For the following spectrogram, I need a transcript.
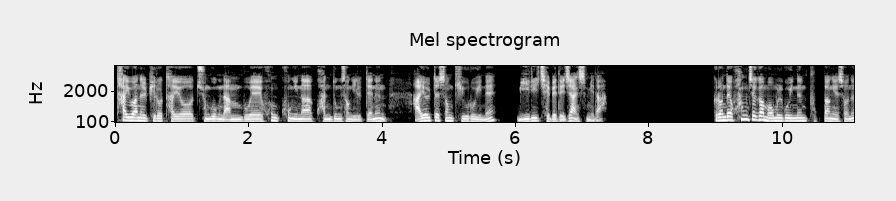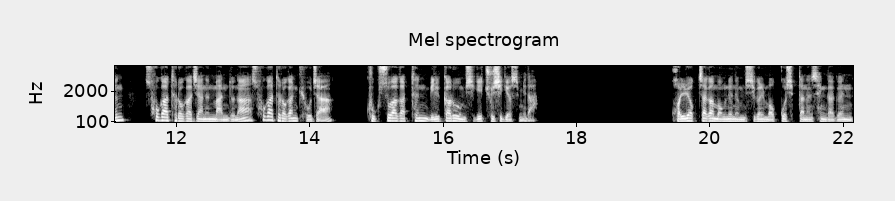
타이완을 비롯하여 중국 남부의 홍콩이나 관둥성 일대는 아열대성 기후로 인해 미리 재배되지 않습니다. 그런데 황제가 머물고 있는 북방에서는 소가 들어가지 않은 만두나 소가 들어간 교자, 국수와 같은 밀가루 음식이 주식이었습니다. 권력자가 먹는 음식을 먹고 싶다는 생각은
